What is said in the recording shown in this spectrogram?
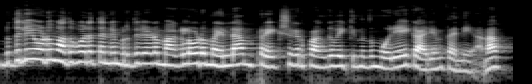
മൃദുലയോടും അതുപോലെ തന്നെ മൃദുലയുടെ മകളോടും എല്ലാം പ്രേക്ഷകർ പങ്കുവയ്ക്കുന്നതും ഒരേ കാര്യം തന്നെയാണ്.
